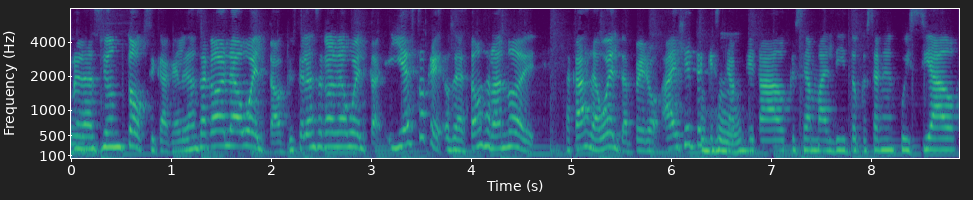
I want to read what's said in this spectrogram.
relación tóxica, que les han sacado la vuelta o que usted le han sacado la vuelta. Y esto que, o sea, estamos hablando de sacadas la vuelta, pero hay gente que se ha pegado, que se ha maldito, que se han enjuiciado.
